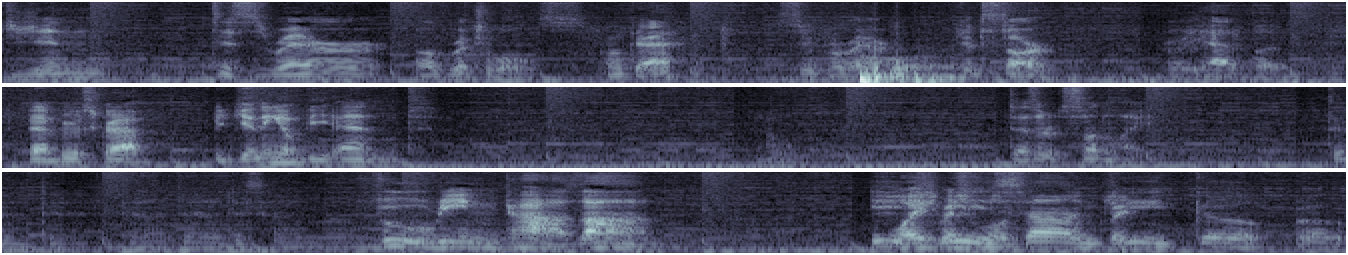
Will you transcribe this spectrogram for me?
Jin Disrare of Rituals, Okay. super rare. Good start. Already had it, but bamboo scrap, beginning of the end. Oh. Desert sunlight. Fu Furin Kazan. White ritual. San Wait. Chico. Bro.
